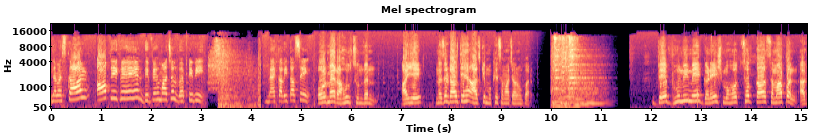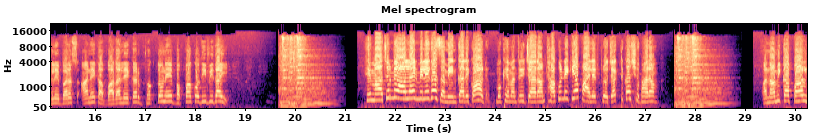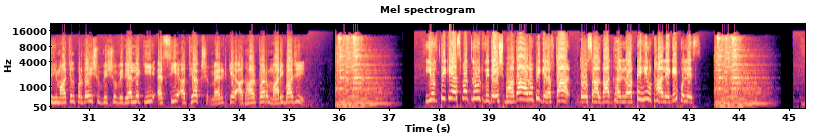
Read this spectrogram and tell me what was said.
नमस्कार आप देख रहे हैं दिव्य हिमाचल वेब टीवी। मैं कविता सिंह। और मैं राहुल सुंदन। आइए नज़र डालते हैं आज के मुख्य समाचारों पर। देवभूमि में गणेश महोत्सव का समापन। अगले बरस आने का वादा लेकर भक्तों ने बप्पा को दी विदाई। हिमाचल में ऑनलाइन मिलेगा ज़मीन का रिकॉर्ड। मुख्यमंत्री जयराम ठाकुर ने किया पायलट प्रोजेक्ट का शुभारंभ। अनामिका पाल हिमाचल प्रदेश विश्वविद्यालय की एससीए अध्यक्ष मेरिट के आधार पर मारीबाजी। युवती की असमत लूट विदेश भागा आरोपी गिरफ़्तार। दो साल बाद घर लौटते ही उठा ले गई पुलिस।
